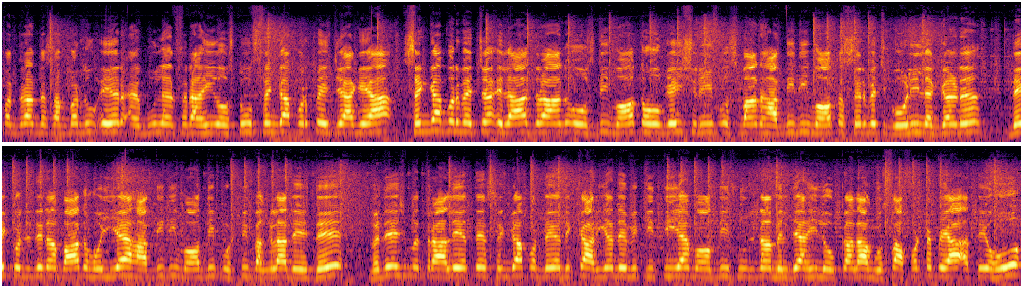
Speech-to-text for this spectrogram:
15 ਦਸੰਬਰ ਨੂੰ 에ਅਰ ਐਂਬੂਲੈਂਸ ਰਾਹੀਂ ਉਸ ਨੂੰ ਸਿੰਗਾਪੁਰ ਭੇਜਿਆ ਗਿਆ। ਸਿੰਗਾਪੁਰ ਵਿੱਚ ਇਲਾਜ ਦੌਰਾਨ ਉਸ ਦੀ ਮੌਤ ਹੋ ਗਈ। ਸ਼ਰੀਫ ਉਸਮਾਨ ਹਾਦੀ ਦੀ ਮੌਤ ਸਿਰ ਵਿੱਚ ਗੋਲੀ ਲੱਗਣ ਦੇ ਕੁਝ ਦਿਨਾਂ ਬਾਅਦ ਹੋਈ ਹੈ। ਹਾਦੀ ਦੀ ਮੌਤ ਦੀ ਪੁਸ਼ਟੀ ਬੰਗਲਾਦੇਸ਼ ਦੇ ਵਿਦੇਸ਼ ਮੰਤਰਾਲੇ ਅਤੇ ਸਿੰਗਾਪੁਰ ਦੇ ਅਧਿਕਾਰੀਆਂ ਨੇ ਵੀ ਕੀਤੀ ਹੈ। ਮੌਤ ਦੀ ਸੂਚਨਾ ਮਿਲਦਿਆਂ ਹੀ ਲੋਕਾਂ ਦਾ ਗੁੱਸਾ ਫੁੱਟ ਪਿਆ ਅਤੇ ਉਹ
